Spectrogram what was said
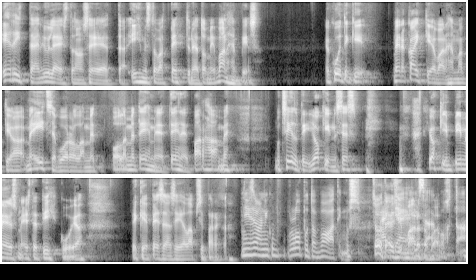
erittäin yleistä on se, että ihmiset ovat pettyneet omiin vanhempiinsa. Ja kuitenkin meidän kaikkien vanhemmat ja me itse vuorollamme olemme tehneet, tehneet parhaamme, mutta silti jokin, se, jokin pimeys meistä tihkuu ja tekee pesän siihen lapsiparkaan. Niin se on niin kuin loputon vaatimus. Se on täysin mahdotonta.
